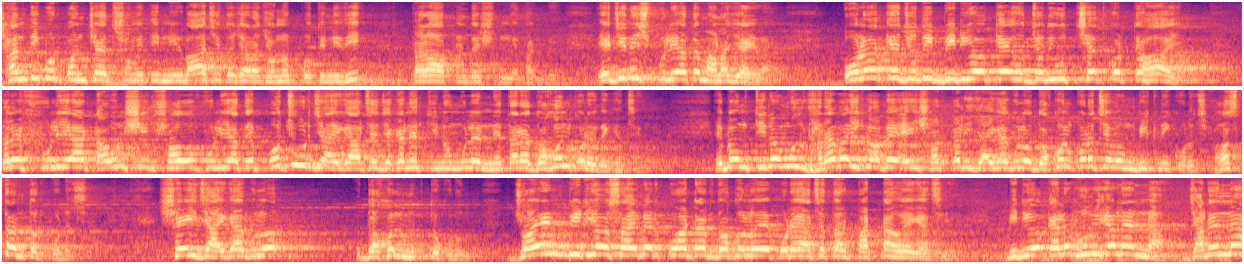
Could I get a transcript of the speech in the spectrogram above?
শান্তিপুর পঞ্চায়েত সমিতির নির্বাচিত যারা জনপ্রতিনিধি, তারা আপনাদের সঙ্গে থাকবে। এ জিনিস ফুলিয়াতে মানা যায় না। ওনাকে যদি বিডিওকে যদি উচ্ছেদ করতে হয়, তাহলে ফুলিয়া টাউনশিপ সহ ফুলিয়াতে প্রচুর জায়গা আছে যেখানে তৃণমূলের নেতারা দখল করে রেখেছেন। এবং তৃণমূল ধারাবাহিকভাবে এই সরকারি জায়গাগুলো দখল করেছে এবং বিক্রি করেছে, হস্তান্তর করেছে। সেই জায়গাগুলো দখলমুক্ত করুন। জয়েন্ট বিডিও সাহেবের কোয়ার্টার দখল হয়ে পড়ে আছে, তার পাট্টা হয়ে গেছে। বিডিও কেন ভূমিকা নেন না? জানেন না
